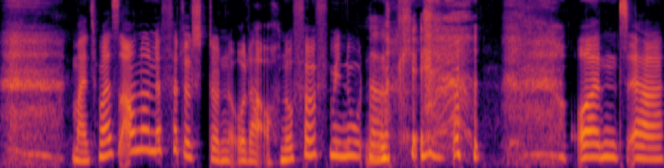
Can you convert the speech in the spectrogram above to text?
Manchmal ist es auch nur eine Viertelstunde oder auch nur fünf Minuten. Okay. Und äh,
